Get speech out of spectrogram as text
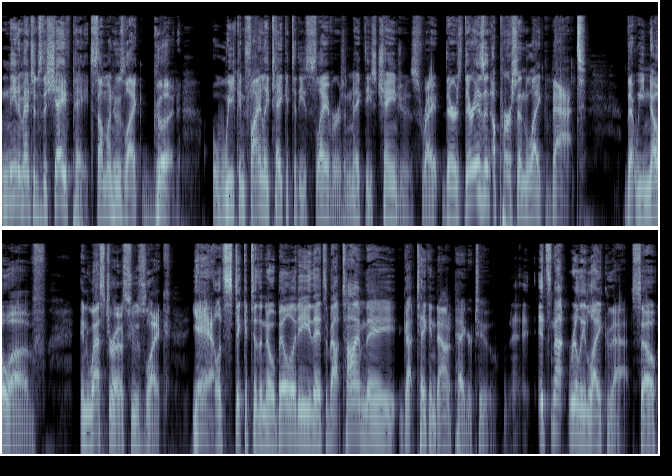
Nina mentions the Shavepate, someone who's like good. We can finally take it to these slavers and make these changes, right? There's there isn't a person like that that we know of in Westeros who's like, yeah, let's stick it to the nobility. It's about time they got taken down a peg or two. It's not really like that. So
